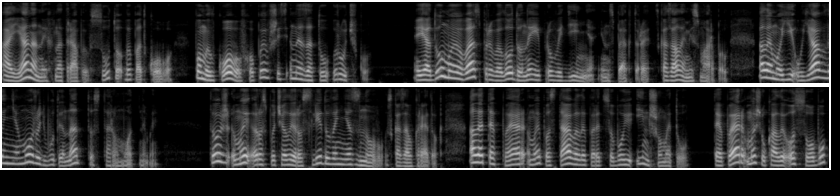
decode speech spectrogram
а я на них натрапив суто випадково, помилково вхопившись не за ту ручку. Я думаю, вас привело до неї проведіння, інспекторе, сказала міс Марпл але мої уявлення можуть бути надто старомодними. Тож ми розпочали розслідування знову, сказав кредок, але тепер ми поставили перед собою іншу мету. Тепер ми шукали особу,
